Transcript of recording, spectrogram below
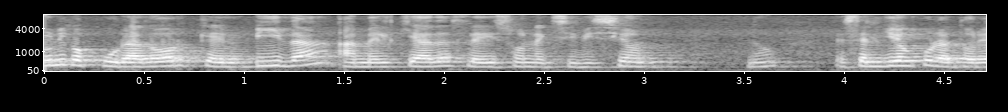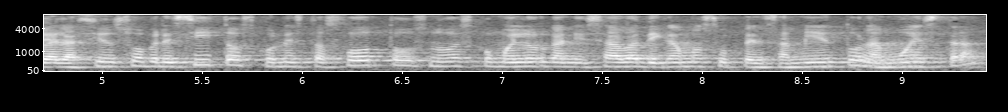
único curador que en vida a Melquiades le hizo una exhibición. ¿no? Es el guion curatorial, así en sobrecitos con estas fotos, ¿no? es como él organizaba, digamos, su pensamiento, la muestra,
